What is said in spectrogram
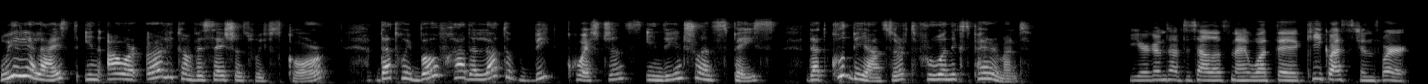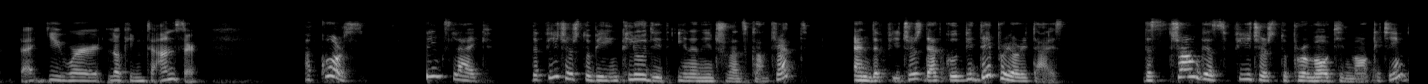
We realized in our early conversations with SCOR that we both had a lot of big questions in the insurance space that could be answered through an experiment. You're going to have to tell us now what the key questions were that you were looking to answer. Of course, things like the features to be included in an insurance contract and the features that could be deprioritized, the strongest features to promote in marketing,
